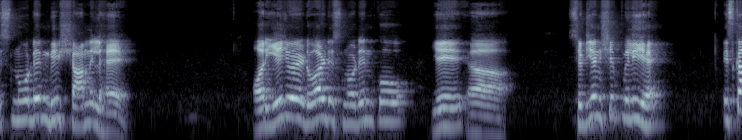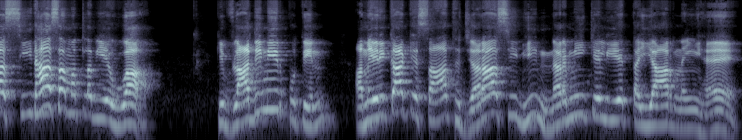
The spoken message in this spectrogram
स्नोडेन भी शामिल है। और ये जो एडवर्ड स्नोडेन को ये सिटीजनशिप मिली है, इसका सीधा सा मतलब ये हुआ कि व्लादिमीर पुतिन अमेरिका के साथ जरा सी भी नरमी के लिए तैयार नहीं है।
